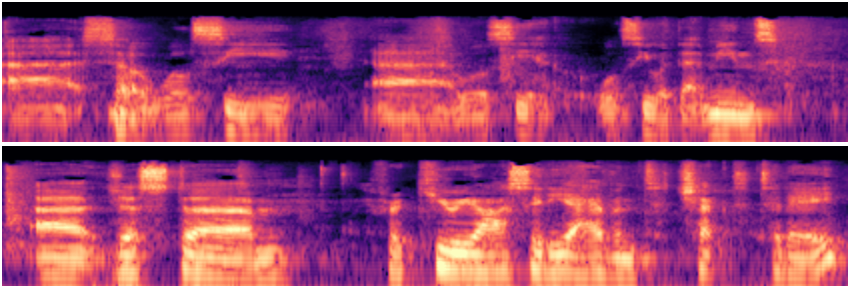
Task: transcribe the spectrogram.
Uh, so we'll see. Uh, we'll see. We'll see what that means. Uh, just um, for curiosity, I haven't checked today,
